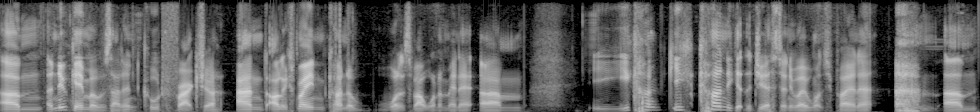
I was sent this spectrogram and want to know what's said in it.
Um, a new game mode was added called Fracture, and I'll explain kind of what it's about in a minute. Um, you can you kind of get the gist anyway once you're playing it. um,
